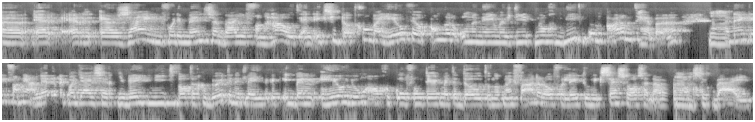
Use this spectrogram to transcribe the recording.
uh, er, er, er zijn voor de mensen waar je van houdt. En ik zie dat gewoon bij heel veel andere ondernemers die het nog niet omarmd hebben. Mm Dan denk ik van ja, letterlijk wat jij zegt, je weet niet wat er gebeurt in het leven. Ik, ik ben heel jong al geconfronteerd met de dood, omdat mijn vader overleed toen ik zes was en daar mhm. was ik bij.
